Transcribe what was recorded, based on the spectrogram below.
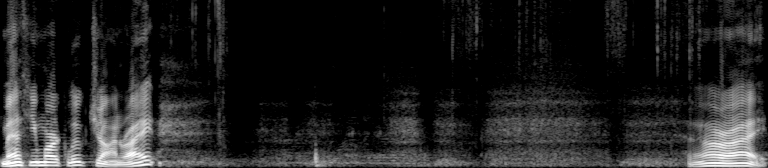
Matthew, Mark, Luke, John, right? All right.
